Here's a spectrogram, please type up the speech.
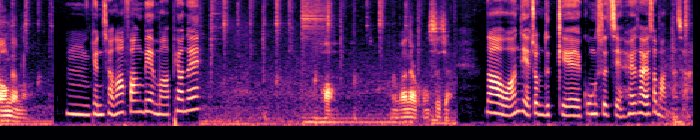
方便吗？ 음, 괜찮아? 방비에마 편해? 好，那晚点公司见。 나 완디에 좀 늦게 공스진 회사에서 만나자.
